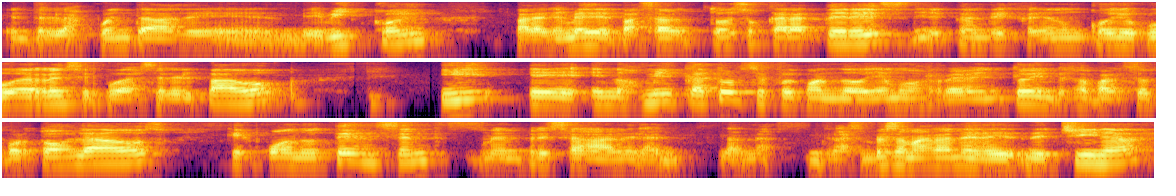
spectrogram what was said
entre las cuentas de, Bitcoin, para que en vez de pasar todos esos caracteres, directamente escaneando un código QR se pueda hacer el pago. Y eh, en 2014 fue cuando, digamos, reventó y empezó a aparecer por todos lados, que es cuando Tencent, una empresa de, las empresas más grandes de, China,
